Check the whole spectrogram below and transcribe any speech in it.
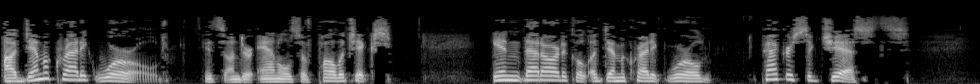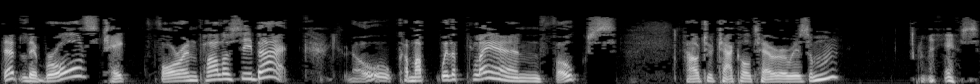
A Democratic World. It's under Annals of Politics. In that article, A Democratic World, Packer suggests that liberals take foreign policy back. You know, come up with a plan, folks. How to tackle terrorism. Yes,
